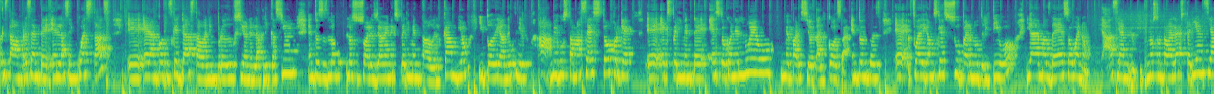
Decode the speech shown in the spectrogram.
que estaban presentes en las encuestas eh, eran cosas que ya estaban en producción en la aplicación, entonces los usuarios ya habían experimentado el cambio y podían decir, ah, me gusta más esto porque eh, experimenté esto con el nuevo, me pareció tal cosa. Entonces eh, fue digamos que súper nutritivo y además de eso, bueno, hacían, nos contaban la experiencia,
